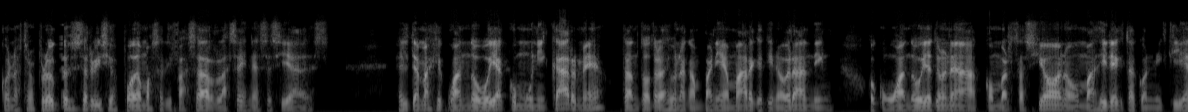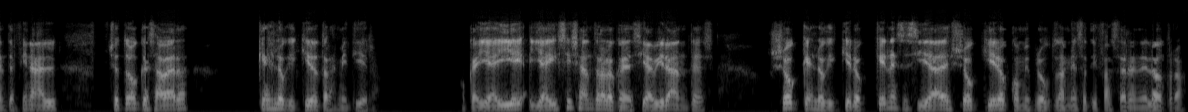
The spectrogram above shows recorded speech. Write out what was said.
con nuestros productos y servicios, podemos satisfacer las seis necesidades. El tema es que cuando voy a comunicarme, tanto a través de una campaña de marketing o branding, o cuando voy a tener una conversación o más directa con mi cliente final, yo tengo que saber qué es lo que quiero transmitir. Y ahí, y ahí sí ya entra lo que decía Vir antes. Yo qué es lo que quiero, qué necesidades yo quiero con mi producto también satisfacer en el otro.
